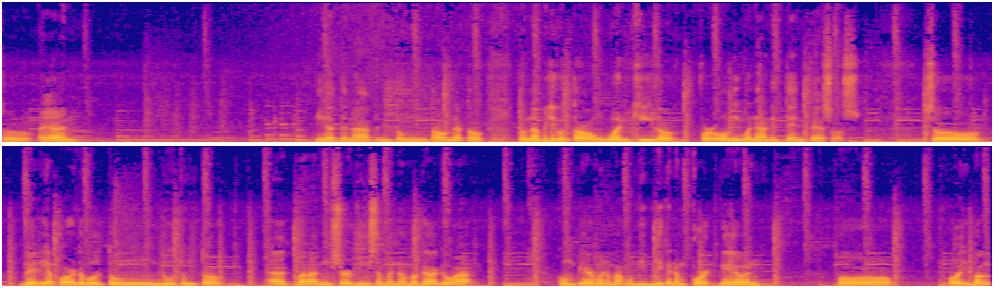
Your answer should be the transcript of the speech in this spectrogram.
So, ayan. Inad na natin itong tahong na to. Itong nabili kong tahong 1 kilo for only 110 pesos. So, very affordable tong lutong to at maraming servings naman na magagawa. Compare mo naman kung bibili ka ng pork ngayon o o ibang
